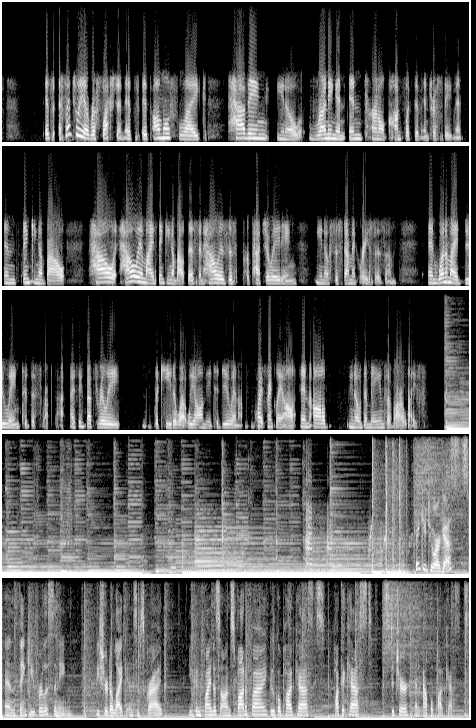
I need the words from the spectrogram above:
it's essentially a reflection. It's it's almost like having, you know, running an internal conflict of interest statement and thinking about how how am I thinking about this and how is this perpetuating, you know, systemic racism? And what am I doing to disrupt that? I think that's really the key to what we all need to do and quite frankly in all in all you know, domains of our life. Thank you to our guests, and thank you for listening. Be sure to like and subscribe. You can find us on Spotify, Google Podcasts, Pocket Cast, Stitcher, and Apple Podcasts.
